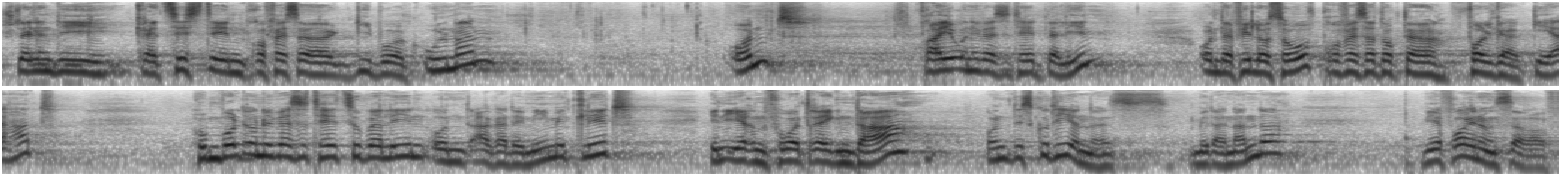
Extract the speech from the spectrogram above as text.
stellen die Gräzistin Professor Giburg Uhlmann und Freie Universität Berlin und der Philosoph Professor Dr. Volker Gerhardt Humboldt-Universität zu Berlin und Akademiemitglied in ihren Vorträgen dar und diskutieren es miteinander. Wir freuen uns darauf.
